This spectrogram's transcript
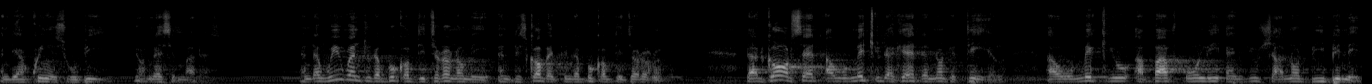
and their queens will be your nursing mothers. And then we went to the book of Deuteronomy and discovered in the book of Deuteronomy that God said, I will make you the head and not the tail. I will make you above only, and you shall not be beneath.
